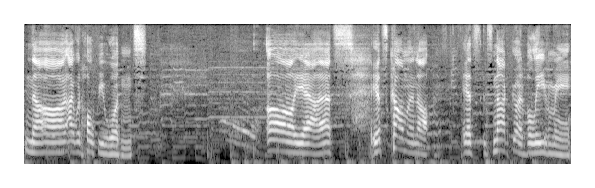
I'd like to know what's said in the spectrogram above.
No, I would hope you wouldn't. Oh yeah, that's it's coming up. It's it's not good, believe me.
